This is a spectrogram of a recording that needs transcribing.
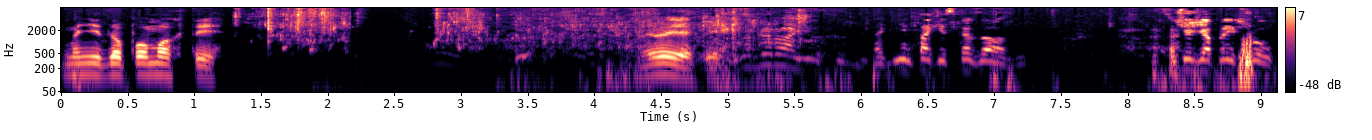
мені допомогти. Диви який. Забирай його собі. Так він так і сказав. Що ж я прийшов?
